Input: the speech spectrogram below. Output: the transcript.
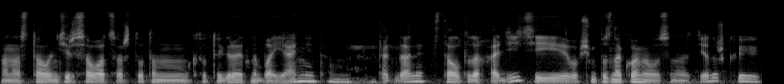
она стала интересоваться, а что там кто-то играет на баяне там так далее. Стала туда ходить и, в общем, познакомилась она с дедушкой,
